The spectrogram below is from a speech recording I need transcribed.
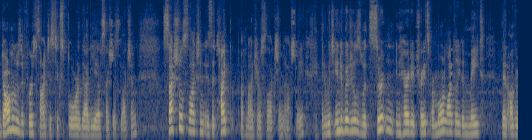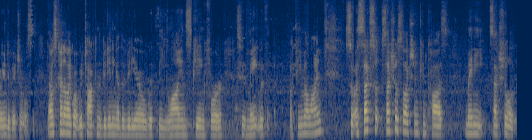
Darwin was the first scientist to explore the idea of sexual selection. Sexual selection is a type of natural selection, actually, in which individuals with certain inherited traits are more likely to mate than other individuals. That was kind of like what we talked in the beginning of the video with the lions competing for to mate with a female line. So a sex sexual selection can cause many sexual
